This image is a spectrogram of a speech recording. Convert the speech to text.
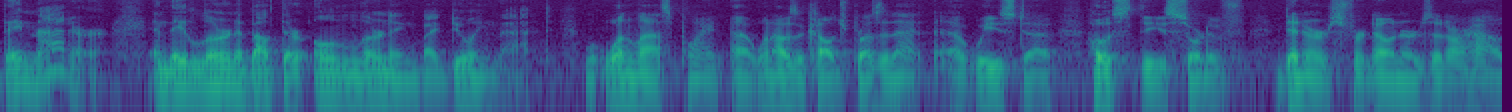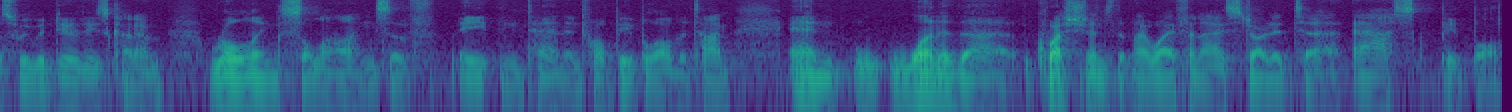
They matter. And they learn about their own learning by doing that. One last point. Uh, when I was a college president, uh, we used to host these sort of dinners for donors at our house. We would do these kind of rolling salons of eight and 10 and 12 people all the time. And one of the questions that my wife and I started to ask people,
